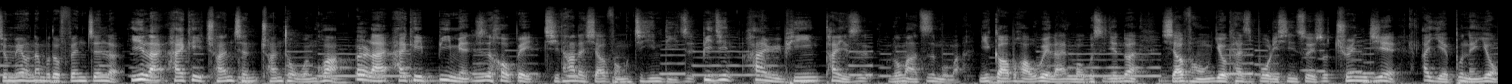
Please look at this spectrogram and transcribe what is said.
就没有那么多纷争了。一来还可以传承传统文化，二来还可以避免日后被其他的小粉红进行抵制。毕竟汉语拼音它也是罗马字母嘛，你搞不好未来某个时间段小粉红又开始玻璃心，所以说春节啊也不能用，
